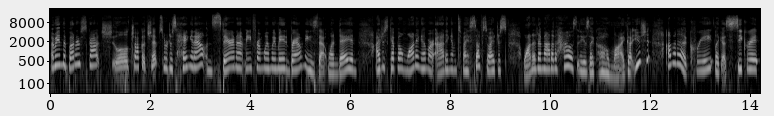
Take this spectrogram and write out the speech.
I mean, the butterscotch little chocolate chips were just hanging out and staring at me from when we made brownies that one day. And I just kept on wanting them or adding them to my stuff. So I just wanted them out of the house. And he was like, oh my God, you should, I'm going to create like a secret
